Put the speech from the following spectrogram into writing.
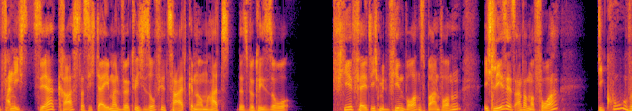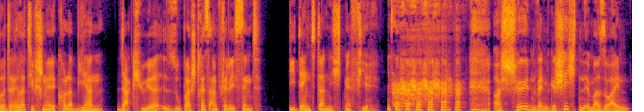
fand ich sehr krass, dass sich da jemand wirklich so viel Zeit genommen hat, das wirklich so vielfältig mit vielen Worten zu beantworten. Ich lese jetzt einfach mal vor. Die Kuh wird relativ schnell kollabieren, da Kühe super stressanfällig sind. Die denkt dann nicht mehr viel. oh, schön, wenn Geschichten immer so einen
